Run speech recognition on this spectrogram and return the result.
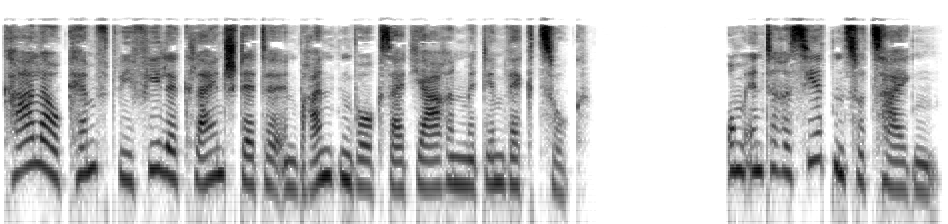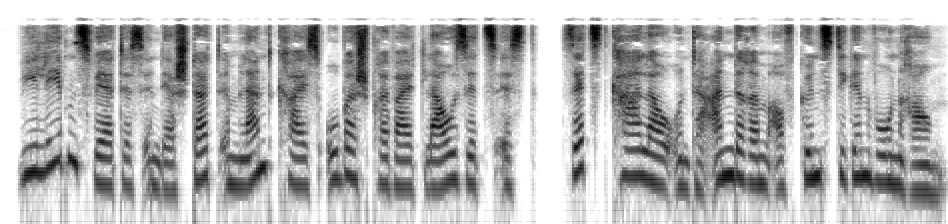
Karlau kämpft wie viele Kleinstädte in Brandenburg seit Jahren mit dem Wegzug. Um Interessierten zu zeigen, wie lebenswert es in der Stadt im Landkreis Oberspreewald-Lausitz ist, setzt Karlau unter anderem auf günstigen Wohnraum.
